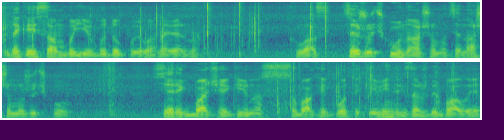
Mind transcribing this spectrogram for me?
Це такий сам би їв би до пива, напевно. Клас. Це жучку нашому, це нашому жучку. Серік бачить, які у нас собаки котики, він їх завжди балує.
